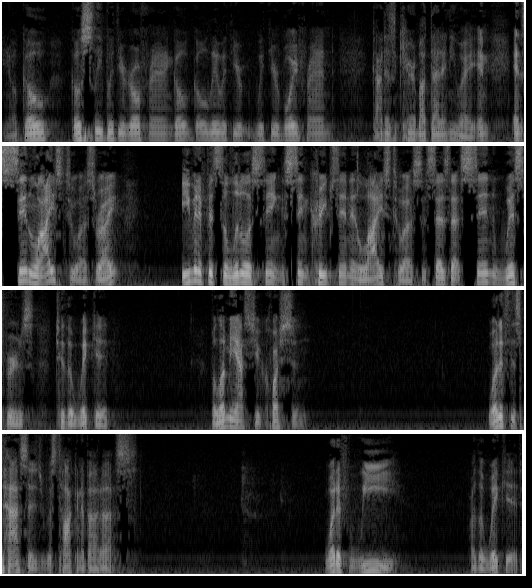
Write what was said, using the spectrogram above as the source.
You know, go, go sleep with your girlfriend. Go, go live with your, with your boyfriend. God doesn't care about that anyway. And, and sin lies to us, right? even if it's the littlest thing, sin creeps in and lies to us. It says that sin whispers to the wicked. But let me ask you a question. What if this passage was talking about us? What if we are the wicked?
